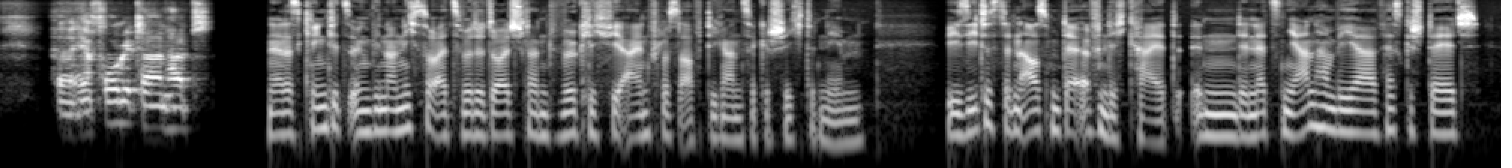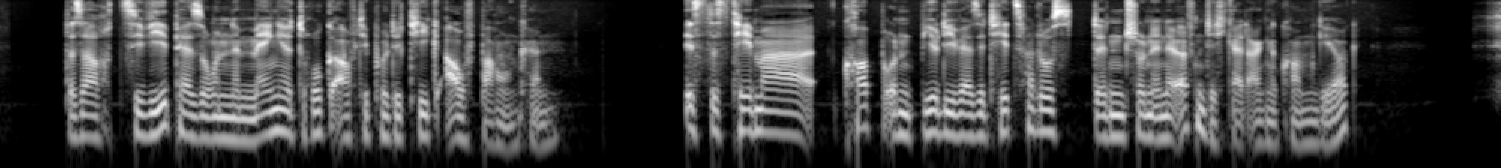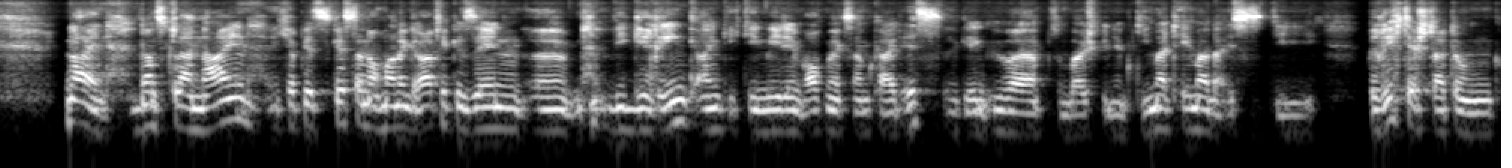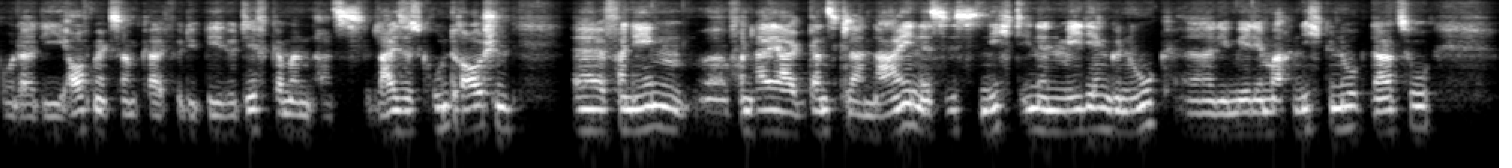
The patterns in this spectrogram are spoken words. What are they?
äh, hervorgetan hat, ja, das klingt jetzt irgendwie noch nicht so, als würde Deutschland wirklich viel Einfluss auf die ganze Geschichte nehmen. Wie sieht es denn aus mit der Öffentlichkeit? In den letzten Jahren haben wir ja festgestellt, dass auch Zivilpersonen eine Menge Druck auf die Politik aufbauen können. Ist das Thema COP und Biodiversitätsverlust denn schon in der Öffentlichkeit angekommen, Georg? Nein, ganz klar nein. Ich habe jetzt gestern noch mal eine Grafik gesehen, äh, wie gering eigentlich die Medienaufmerksamkeit ist äh, gegenüber zum Beispiel dem Klimathema. Da ist die Berichterstattung oder die Aufmerksamkeit für die Biodiv kann man als leises Grundrauschen äh, vernehmen. Äh, von daher ganz klar nein, es ist nicht in den Medien genug. Äh, die Medien machen nicht genug dazu.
